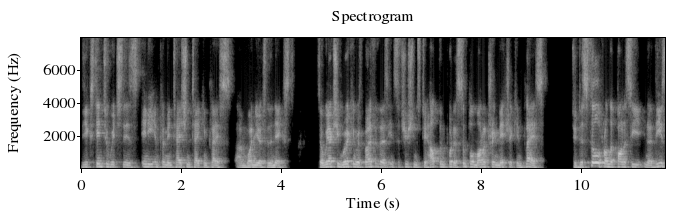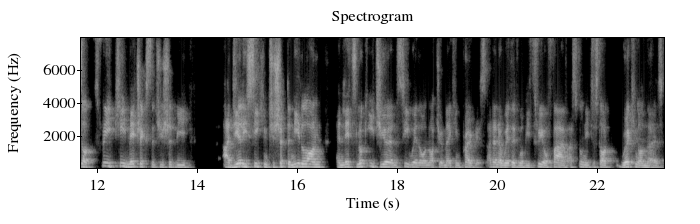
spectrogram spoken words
the extent to which there's any implementation taking place um, one year to the next. So we're actually working with both of those institutions to help them put a simple monitoring metric in place to distill from the policy, you know, these are three key metrics that you should be ideally seeking to shift the needle on. And let's look each year and see whether or not you're making progress. I don't know whether it will be three or five. I still need to start working on those.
